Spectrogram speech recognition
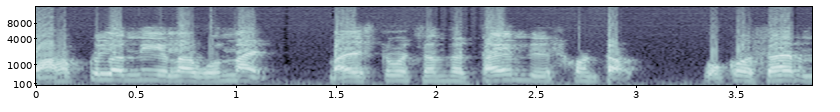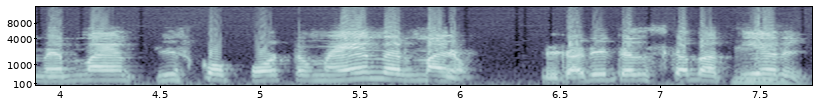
మా హక్కులన్నీ ఇలా ఉన్నాయి. మా ఇష్టం వచ్చినంత టైం తీసుకుంటాం. ఒక్కోసారి నిర్ణయం తీసుకోపోవటమే నిర్ణయం. మీకు అది తెలుసు కదా థియరీ.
